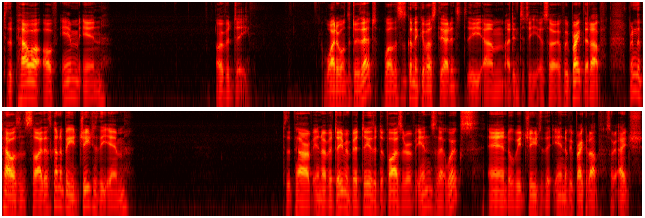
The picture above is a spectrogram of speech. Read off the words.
to the power of mn over d. Why do I want to do that? Well, this is going to give us the identity um, identity here. So if we break that up, bring the powers inside, that's going to be g to the m to the power of n over d. Remember, d is a divisor of n, so that works. And it will be g to the n if we break it up, sorry, h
